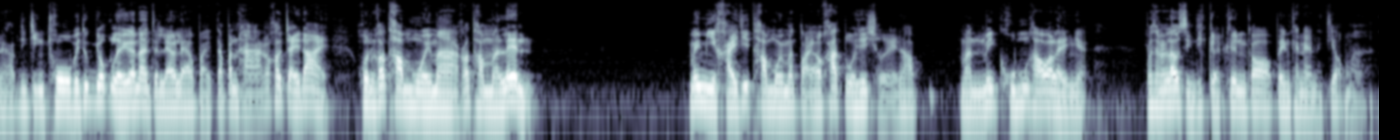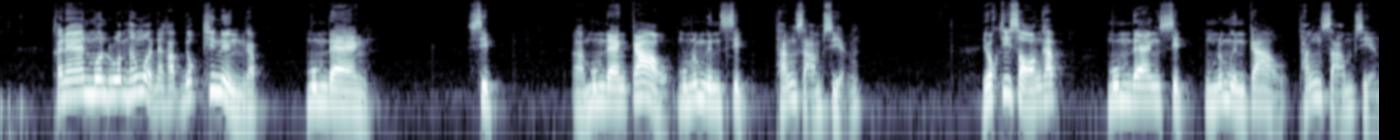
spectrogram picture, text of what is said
นะครับ จริงๆ โชว์ไปทุกยกเลยก็น่าจะแล้วแล้วไป แต่ปัญหาก็เข้าใจได้ คนเขาทำมวยมาเขาทำมาเล่น ไม่มีใครที่ทำมวยมาต่อยเอาค่าตัวเฉยๆนะครับ มันไม่คุ้มเขาอะไรเงี้ย เพราะฉะนั้นแล้วสิ่งที่เกิดขึ้นก็เป็นคะแนนที่ออกมา คะแนนมวลรวมทั้งหมดนะครับ ยกที่หนึ่งครับมุมแดง 10อ่ามุมแดง 9 มุมน้ำเงิน 10 ทั้ง 3 เสียง ยกที่2ครับมุมแดง 10 มุมน้ำเงิน 9 ทั้ง 3 เสียง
